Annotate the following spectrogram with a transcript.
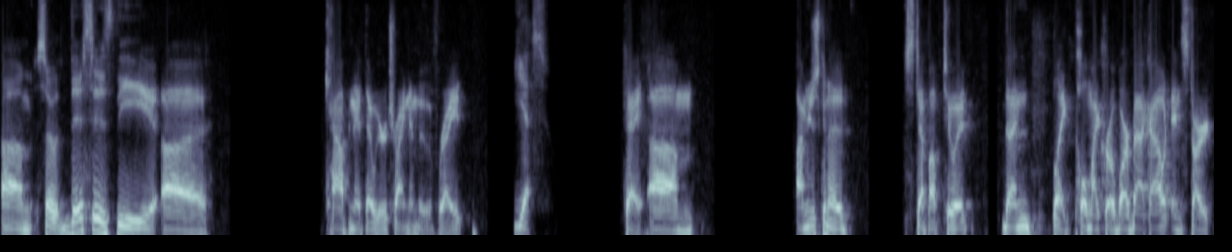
Um, so this is the uh, cabinet that we were trying to move, right? Yes. Okay. Um, I'm just gonna step up to it, then like pull my crowbar back out and start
